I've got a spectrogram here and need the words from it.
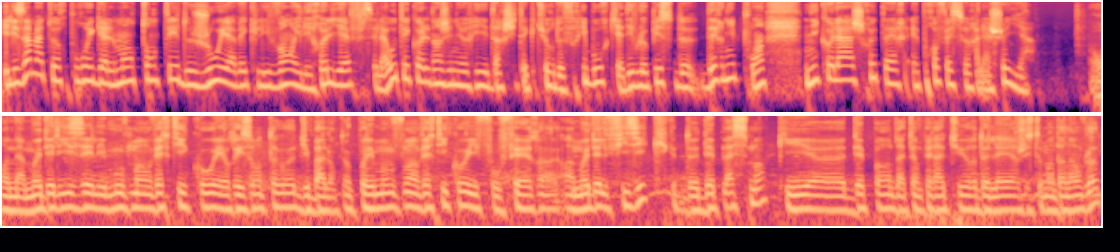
Et les amateurs pourront également tenter de jouer avec les vents et les reliefs. C'est la Haute École d'ingénierie et d'architecture de Fribourg qui a développé ce dernier point. Nicolas Schreter est professeur à la Cheuilla. On a modélisé les mouvements verticaux et horizontaux du ballon. Donc pour les mouvements verticaux, il faut faire un modèle physique de déplacement qui euh, dépend de la température de l'air justement dans l'enveloppe.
